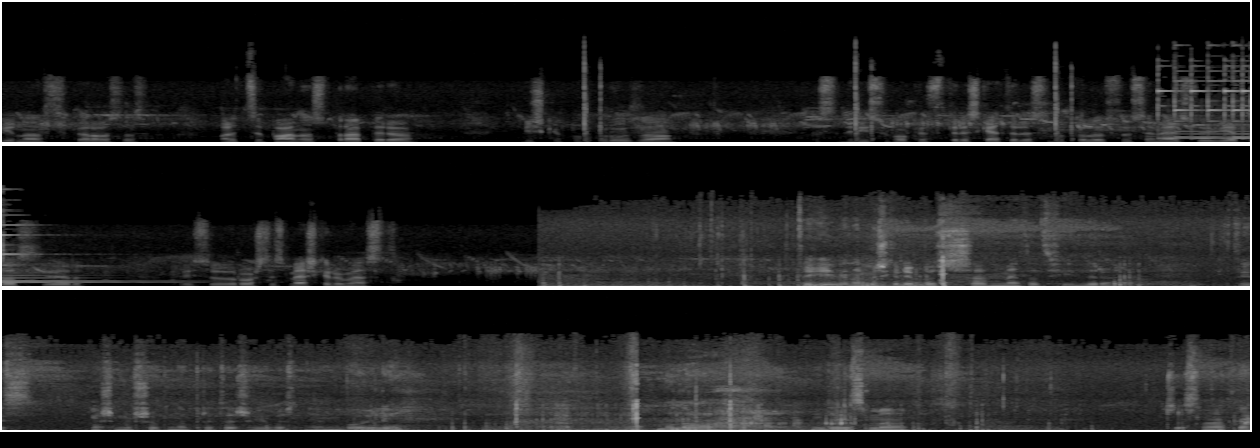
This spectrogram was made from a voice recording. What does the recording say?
lynas karosas marcipanas traperio, biškį kukurūzo, pasidarysiu kokius 3-4 rutulius, susimesiu į vietas ir eisiu ruoštis meškerių mest. Taigi, viena meškerė bus ant metat feederio. Tais aš miršau prie to žvybos neim boilį. Mano dėsime česnaką.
